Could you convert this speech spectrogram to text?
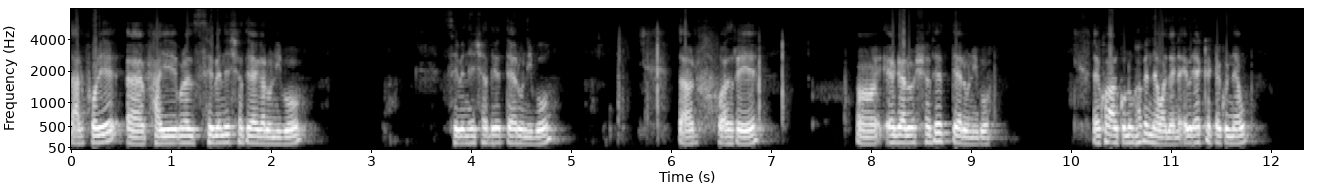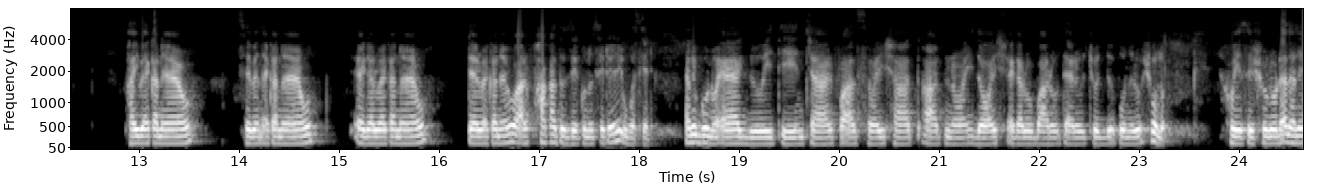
তারপরে ফাইভ আমরা সেভেনের সাথে এগারো নিব। সেভেনের সাথে তেরো নিব। তারপরে এগারোর সাথে তেরো নিব। দেখো আর কোনোভাবে নেওয়া যায় না। এবার একটা একটা করে নাও। ফাইভ একা নাও। সেভেন একা নাও, এগারো একা নাও, তেরো একা নাও, আর ফাঁকা তো যে কোনো সেটেরই উপসেট। তাহলে গুনো এক, দুই, তিন, চার, পাঁচ, ছয়, সাত, আট, নয়, দশ, এগারো, বারো, তেরো, চোদ্দ, পনেরো, ষোলো। হয়েছে ষোলোটা, তাহলে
